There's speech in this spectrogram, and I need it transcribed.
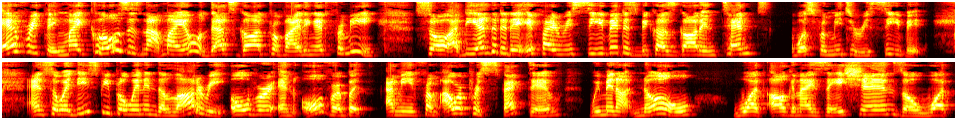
Everything. My clothes is not my own. That's God providing it for me. So at the end of the day, if I receive it, it's because God intent was for me to receive it. And so when these people win in the lottery over and over, but I mean, from our perspective, we may not know what organizations or what,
